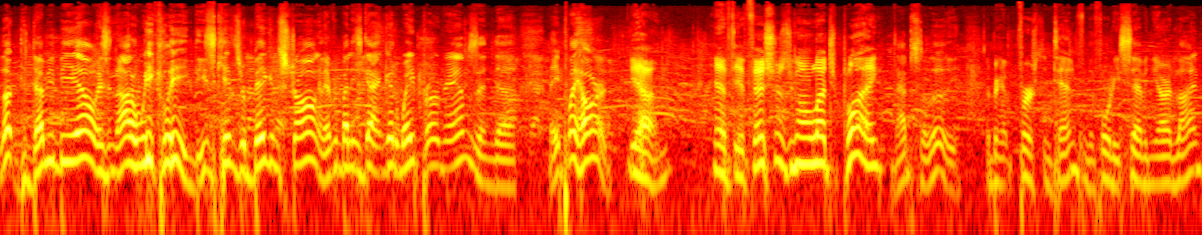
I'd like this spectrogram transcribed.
Look, the WBL is not a weak league. These kids are big and strong, and everybody's got good weight programs, and uh, they play hard. Yeah. And if the officials are going to let you play, Absolutely. They bring up first and 10 from the 47 yard line.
